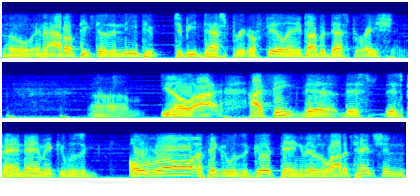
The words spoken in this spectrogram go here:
So, and I don't think there's a need to, to be desperate or feel any type of desperation. Um, you know, I I think the this this pandemic it was a, overall I think it was a good thing. There was a lot of tension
